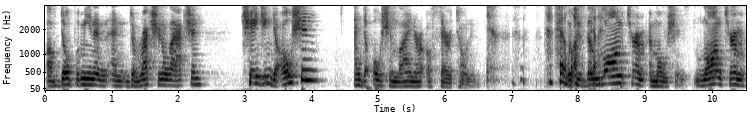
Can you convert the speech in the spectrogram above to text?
of dopamine and, and directional action changing the ocean and the ocean liner of serotonin which is the long-term emotions long-term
